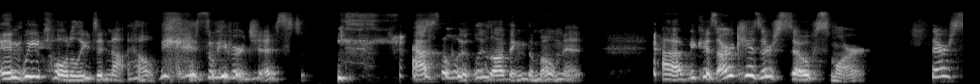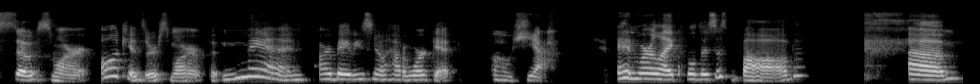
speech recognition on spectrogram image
And we totally did not help because we were just absolutely loving the moment uh, because our kids are so smart. They're so smart. All kids are smart, but man, our babies know how to work it. Oh yeah. And we're like, well, this is Bob. Um,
